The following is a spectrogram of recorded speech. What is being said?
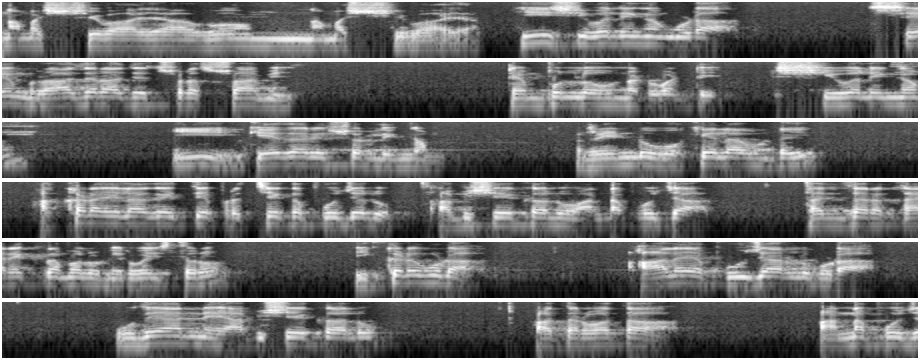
నమ శివాయ ఓం నమ శివాయ. ఈ శివలింగం కూడా సేమ్ రాజరాజేశ్వర స్వామి టెంపుల్లో ఉన్నటువంటి శివలింగం ఈ కేదారేశ్వర లింగం రెండు ఒకేలా ఉంటాయి. అక్కడ ఎలాగైతే ప్రత్యేక పూజలు అభిషేకాలు అన్నపూజ తదితర కార్యక్రమాలు నిర్వహిస్తారో ఇక్కడ కూడా ఆలయ పూజారులు కూడా ఉదయాన్నే అభిషేకాలు ఆ తర్వాత అన్నపూజ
